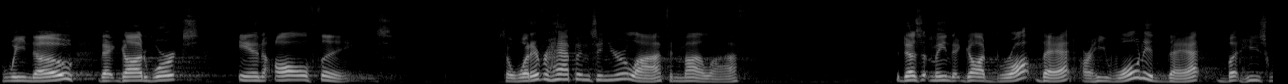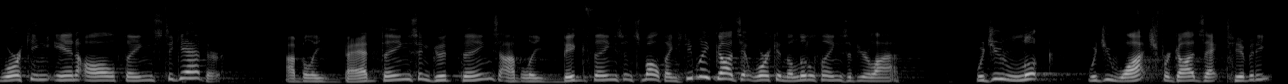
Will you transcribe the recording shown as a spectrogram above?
We know that God works in all things. So, whatever happens in your life, in my life, it doesn't mean that God brought that or He wanted that, but He's working in all things together. I believe bad things and good things. I believe big things and small things. Do you believe God's at work in the little things of your life? Would you look, would you watch for God's activity?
